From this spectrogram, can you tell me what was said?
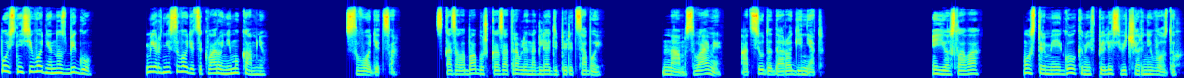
Пусть не сегодня, но сбегу. Мир не сводится к вороньему камню». «Сводится», — сказала бабушка, затравленно глядя перед собой. «Нам с вами отсюда дороги нет». Ее слова острыми иголками впились в вечерний воздух.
